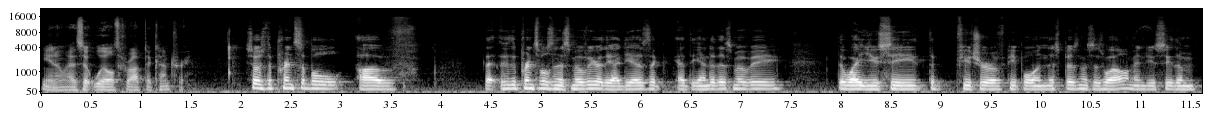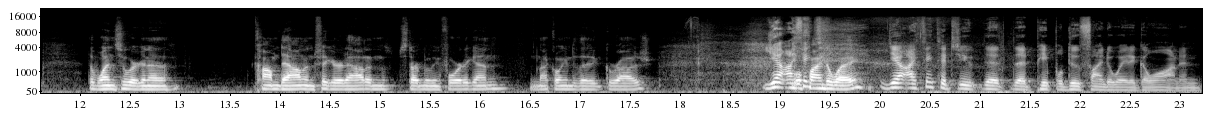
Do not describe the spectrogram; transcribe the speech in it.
you know, as it will throughout the country. So is the principle of the, the principles in this movie, or the ideas that, at the end of this movie, the way you see the future of people in this business as well? I mean, do you see them, the ones who are going to calm down and figure it out and start moving forward again, not going into the garage? Yeah, I we'll think, find a way. Yeah, I think that you that, that people do find a way to go on, and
